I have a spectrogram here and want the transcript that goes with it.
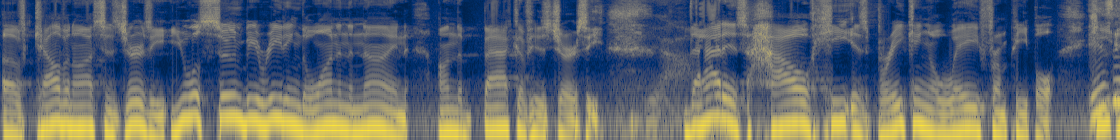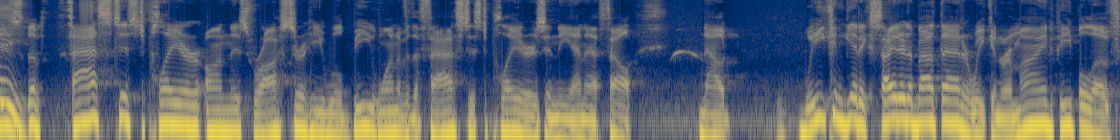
of Calvin Austin's jersey, you will soon be reading the one and the nine on the back of his jersey. Yeah. That is how he is breaking away from people. Is he, he is the fastest player on this roster. He will be one of the fastest players in the NFL. Now, we can get excited about that, or we can remind people of,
